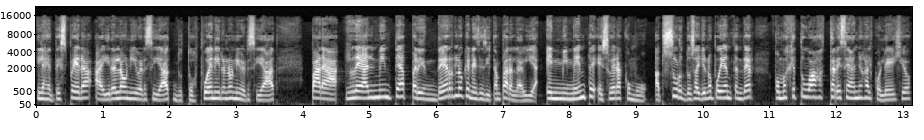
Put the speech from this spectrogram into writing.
y la gente espera a ir a la universidad, no todos pueden ir a la universidad para realmente aprender lo que necesitan para la vida. En mi mente eso era como absurdo, o sea, yo no podía entender cómo es que tú vas 13 años al colegio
